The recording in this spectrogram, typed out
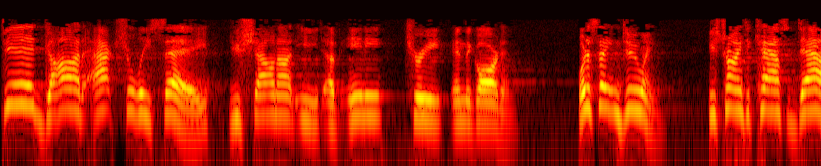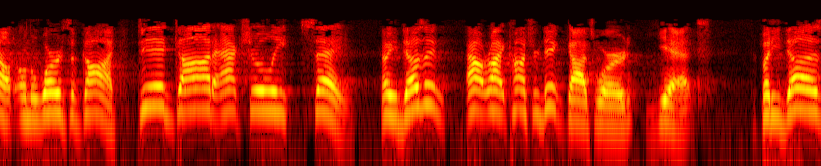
Did God actually say, You shall not eat of any tree in the garden? What is Satan doing? He's trying to cast doubt on the words of God. Did God actually say? Now, he doesn't outright contradict God's word yet, but he does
